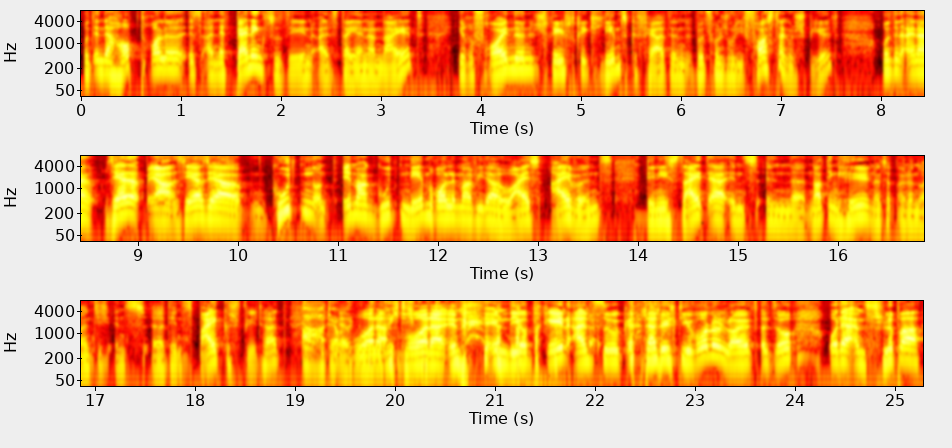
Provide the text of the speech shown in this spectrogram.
Und in der Hauptrolle ist Annette Benning zu sehen als Diana Knight. Ihre Freundin, Schrägstrich Lebensgefährtin, wird von Jodie Foster gespielt. Und in einer sehr, ja, sehr, sehr guten und immer guten Nebenrolle mal wieder Wise Ivans, den ich seit er ins, in äh, Notting Hill 1999 ins, äh, den Spike gespielt hat, Ah, der äh, wo er richtig wo er da im, im Neoprenanzug da durch die Wohnung läuft und so. Oder im Schlüpper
